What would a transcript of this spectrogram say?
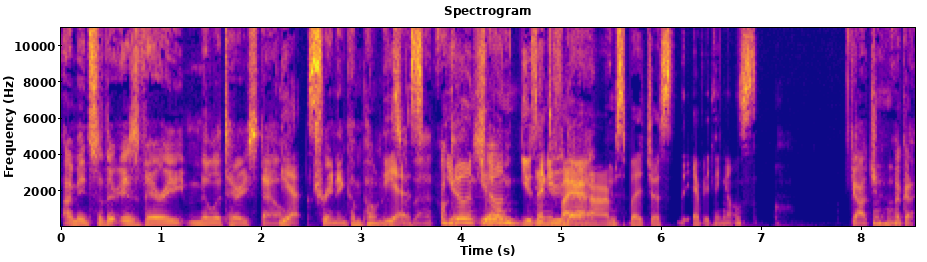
I mean, so there is very military style yes. training components yes. of that. Okay. You don't you so don't use any do firearms, that. but just the, everything else. Gotcha. Mm-hmm. Okay.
